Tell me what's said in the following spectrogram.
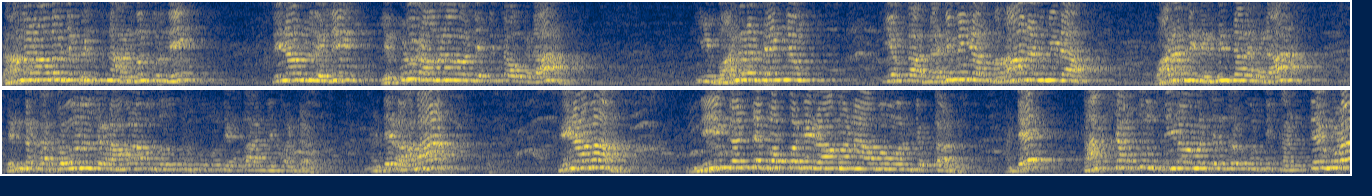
రామనామం చెప్పిస్తున్న హనుమంతుడిని శ్రీరాముడు వెళ్ళి ఎప్పుడూ రామనామం చెప్పిస్తావు కదా? ఈ వానర సైన్యం ఈ యొక్క నది మీద మహానది మీద వారాన్ని నిర్మించాలి కదా? ఎంత కష్టమో నుంచి రామనామం చదువుకుంటూ కూర్చుంటే ఎట్లా అని చెప్పి అంటాడు. అంటే రామా శ్రీరామ నీకంటే గొప్పది రామనామం అని చెప్తాడు. అంటే సాక్షాత్తు శ్రీరామచంద్రమూర్తి కంటే కూడా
